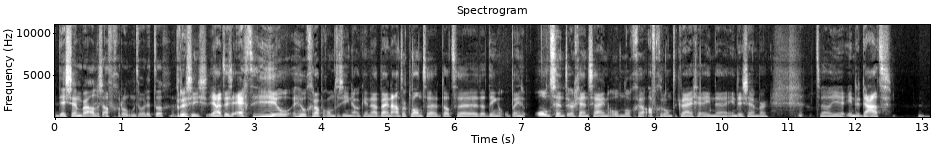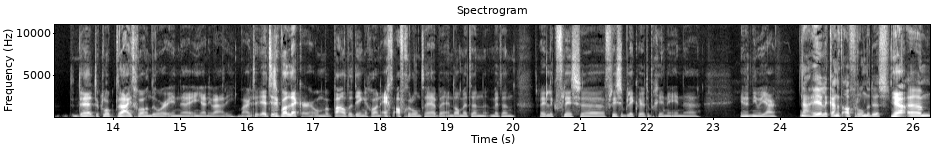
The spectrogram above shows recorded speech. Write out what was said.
december alles afgerond moet worden, toch? Precies. Ja, het is echt heel, heel grappig om te zien. Ook inderdaad bij een aantal klanten dat, uh, dat dingen opeens ontzettend urgent zijn om nog uh, afgerond te krijgen in, uh, in december. Terwijl je inderdaad de, de, klok draait gewoon door in, in januari. Maar het, is ook wel lekker om bepaalde dingen gewoon echt afgerond te hebben. En dan met een, met een redelijk frisse, frisse blik weer te beginnen in, in het nieuwe jaar. Nou, heerlijk aan het afronden dus. Ja. Um,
